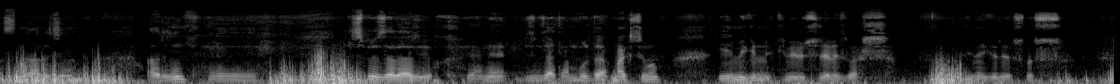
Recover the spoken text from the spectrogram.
Aslında aracının arının e, hiçbir zararı yok. Yani bizim zaten burada maksimum 20 günlük gibi bir süremiz var. Yine görüyorsunuz. E,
